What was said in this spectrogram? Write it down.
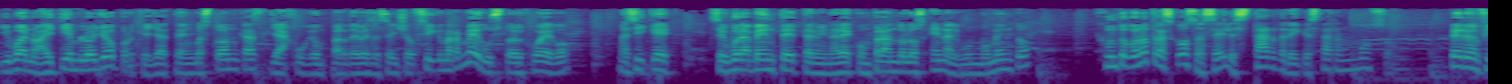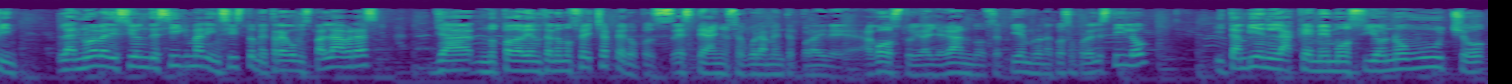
y bueno, ahí tiemblo yo porque ya tengo Stormcast, ya jugué un par de veces Age of Sigmar, me gustó el juego, así que seguramente terminaré comprándolos en algún momento, junto con otras cosas, ¿eh? el Star Drake está hermoso. Pero en fin, la nueva edición de Sigmar, insisto, me trago mis palabras, ya no todavía no tenemos fecha, pero pues este año seguramente por ahí de agosto irá llegando, septiembre, una cosa por el estilo. Y también la que me emocionó mucho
